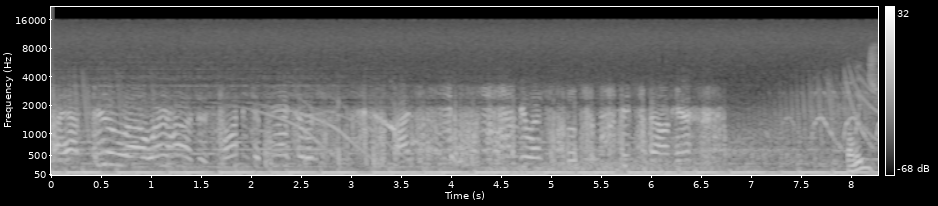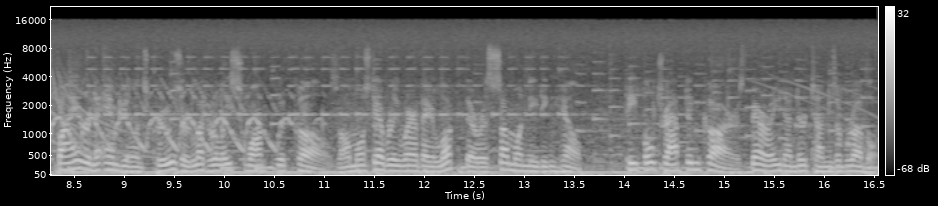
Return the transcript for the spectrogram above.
I have two uh, warehouses torn to pieces. I'm ambulance down here. Police, fire, and ambulance crews are literally swamped with calls. Almost everywhere they look, there is someone needing help. People trapped in cars, buried under tons of rubble,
